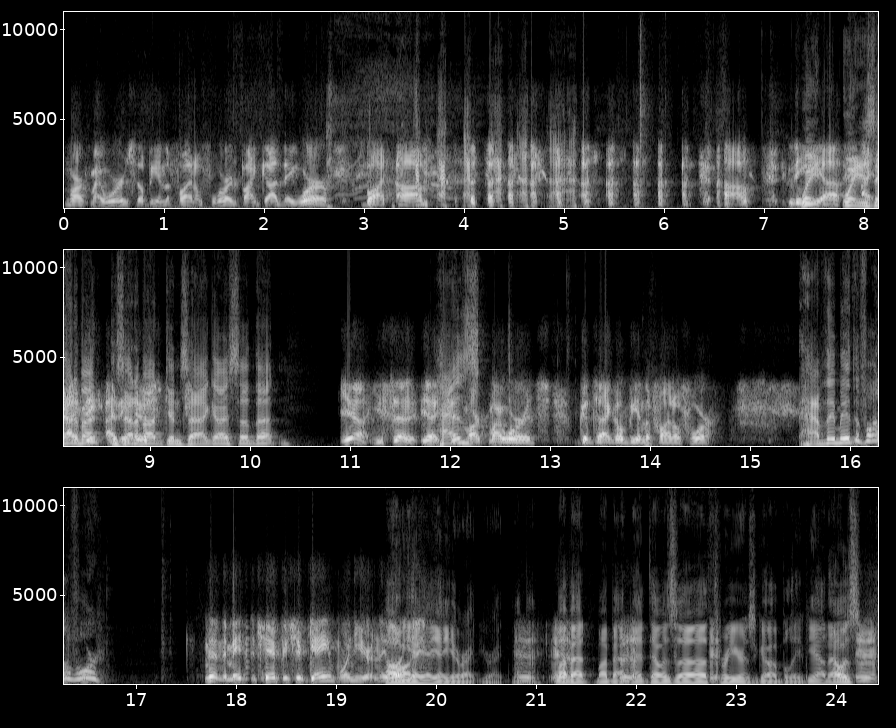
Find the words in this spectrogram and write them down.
mark my words, they'll be in the final four, and by God they were. But um, uh, the, wait, uh, wait, is that I about think- is that about Gonzaga? I said that? Yeah, you said it. Yeah, Has- mark my words, Gonzaga will be in the final four. Have they made the final four? Then they made the championship game one year and they Oh lost. yeah, yeah, yeah. You're right. You're right. My Mm, bad. yeah. My bad. My bad. Mm. That, that was uh, three years ago, I believe. Yeah, that was Mm.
